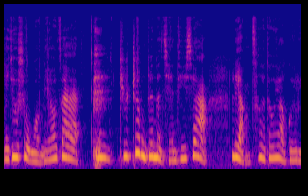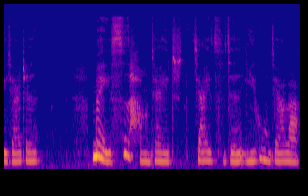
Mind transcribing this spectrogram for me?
也就是我们要在 织正针的前提下，两侧都要规律加针，每四行加一加一次针，一共加了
